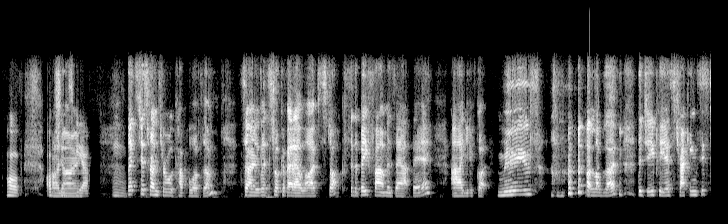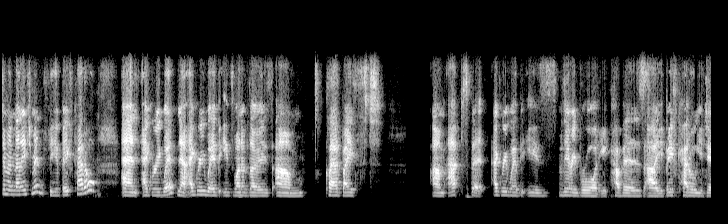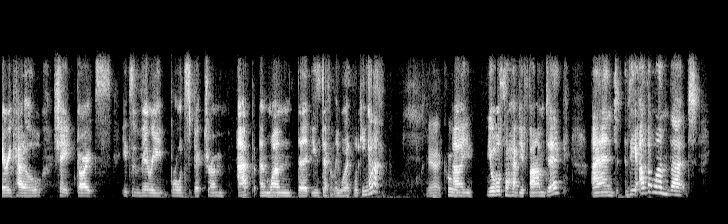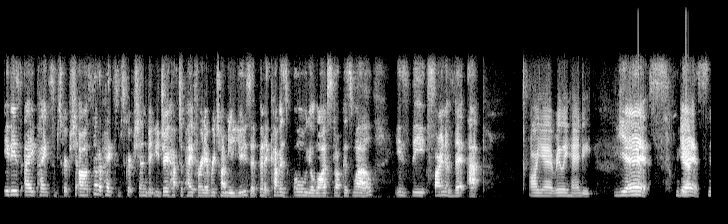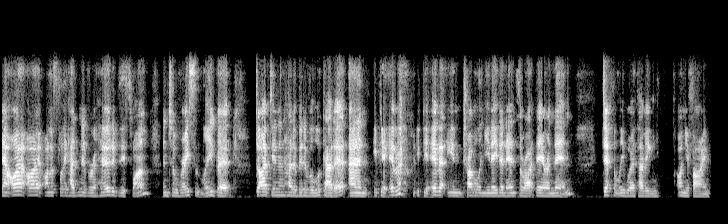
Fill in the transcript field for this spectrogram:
of options here. Mm. Let's just run through a couple of them. So let's talk about our livestock. For the beef farmers out there, uh, you've got Move. I love that. The GPS tracking system and management for your beef cattle, and AgriWebb. Now, AgriWebb is one of those um, cloud-based um, apps, but AgriWebb is very broad. It covers uh, your beef cattle, your dairy cattle, sheep, goats. It's a very broad spectrum app and one that is definitely worth looking at. Yeah, cool. Uh, you, also have your farm deck, and the other one that it is a paid subscription. Oh, it's not a paid subscription, but you do have to pay for it every time you use it. But it covers all your livestock as well. Is the Phone Vet app? oh yeah, really handy. Yes. Yeah. Yes. Now, I, I honestly had never heard of this one until recently, but dived in and had a bit of a look at it. And if you're ever if you're ever in trouble and you need an answer right there and then, definitely worth having on your phone.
